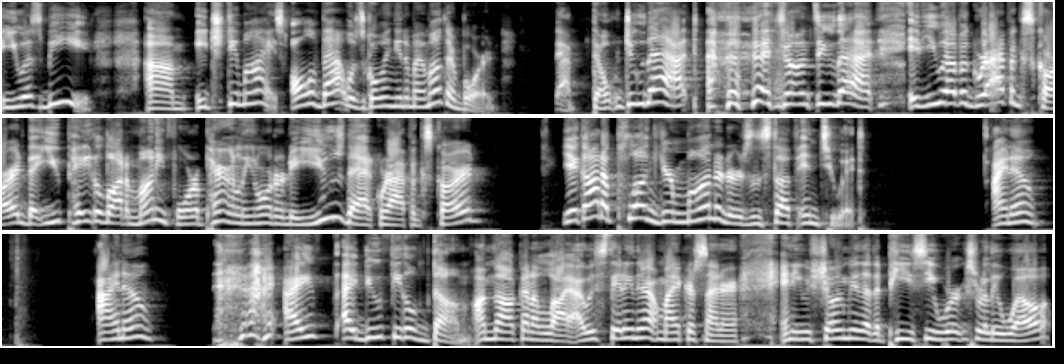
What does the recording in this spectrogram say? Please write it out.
USB, um, HDMI's. All of that was going into my motherboard. Don't do that. Don't do that. If you have a graphics card that you paid a lot of money for, apparently in order to use that graphics card, you gotta plug your monitors and stuff into it. I know. I know. I I do feel dumb. I'm not gonna lie. I was standing there at Micro Center and he was showing me that the PC works really well,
